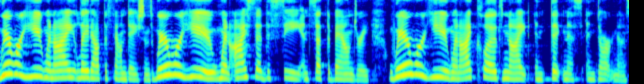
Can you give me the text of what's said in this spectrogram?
Where were you when I laid out the foundations? Where were you when I said the sea and set the boundary? Where were you when I clothed night in thickness and darkness?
